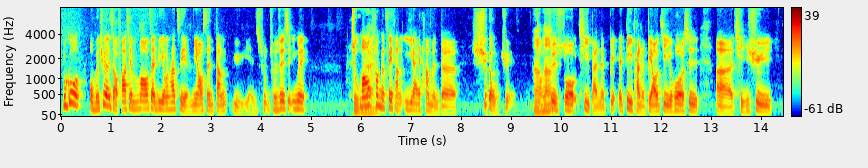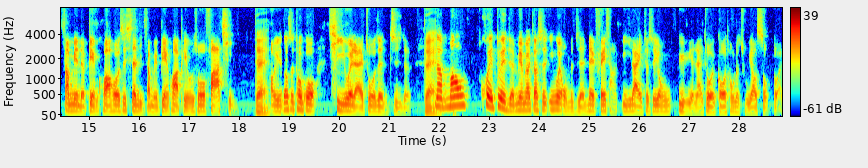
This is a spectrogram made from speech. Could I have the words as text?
不过我们确实早发现猫在利用它自己的喵声当语言，纯纯粹是因为。”猫它们非常依赖它们的嗅觉，然后是说气盘的标、地盘的标记，或者是呃情绪上面的变化，或者是生理上面变化，比如说发情，对，哦，也都是透过气味来做认知的。对，那猫会对人喵喵叫，是因为我们人类非常依赖，就是用语言来作为沟通的主要手段。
